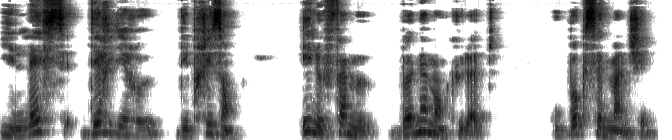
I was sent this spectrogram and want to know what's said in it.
Ils laissent derrière eux des présents et le fameux bonhomme en culotte ou Boxenmanchen.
